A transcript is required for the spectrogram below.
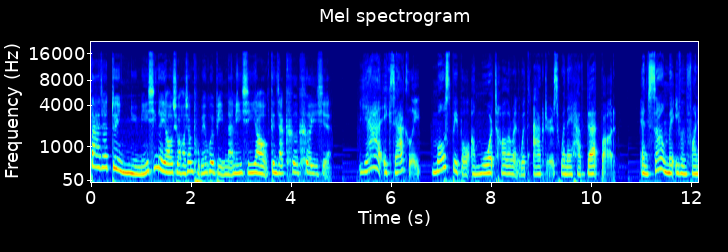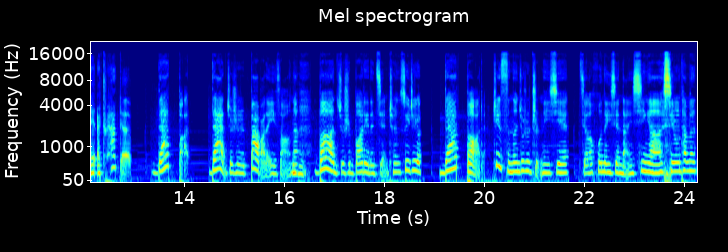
大家对女明星的要求好像普遍会比男明星要更加苛刻一些。Yeah, exactly. Most people are more tolerant with actors when they have that bod, and some may even find it attractive. That bod, that 就是爸爸的意思啊。那 bod 就是 body 的简称，所以这个 that bod 这个词呢，就是指那些结了婚的一些男性啊，形容他们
